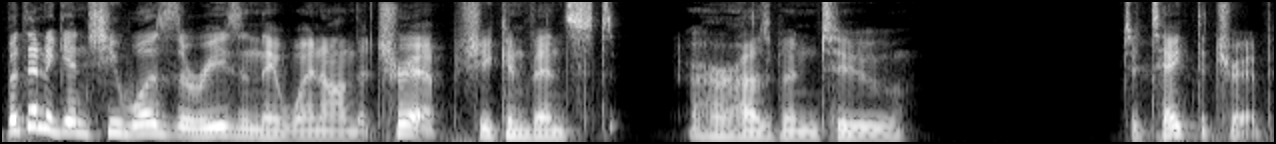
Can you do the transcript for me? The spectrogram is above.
But then again she was the reason they went on the trip. She convinced her husband to to take the trip.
